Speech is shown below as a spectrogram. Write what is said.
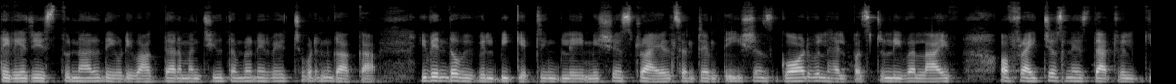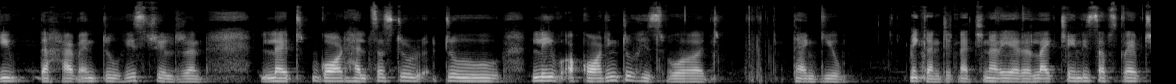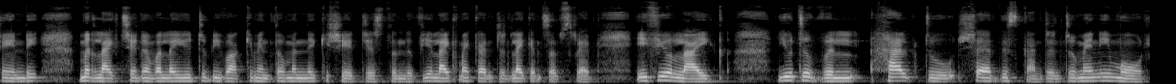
తెలియజేస్తున్నారు దేవుడి వాగ్దానం మన జీవితంలో నెరవేర్చబడను గాక even though we will be getting blemishes trials and temptations God will help us to live a life of righteousness that will give the heaven to his children let God helps us to to live according to his word thank you me content నచ్చిన like చేయండి subscribe చేయండి మీరు like చేయడం వల్ల YouTube ఈ వాక్యం ఎంతోమందికి share చేస్తుంది if you like my content like and subscribe if you like YouTube will help to share this content to many more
